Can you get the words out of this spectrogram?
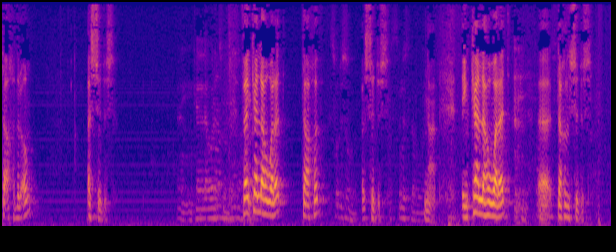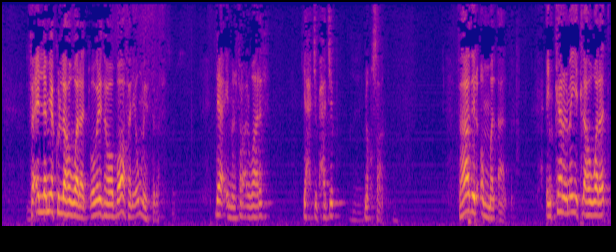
تأخذ الأم السدس. فإن كان له ولد تأخذ السدس. نعم. إن كان له ولد تأخذ السدس. فإن لم يكن له ولد وورثه أبواه فلأمه الثلث. دائما الفرع الوارث يحجب حجب نقصان. فهذه الأمة الآن إن كان الميت له ولد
